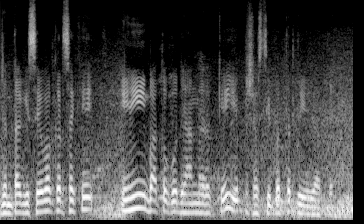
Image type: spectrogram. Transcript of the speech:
जनता की सेवा कर सके। इन्हीं बातों को ध्यान में रख के ये प्रशस्ति पत्र दिए जाते हैं।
